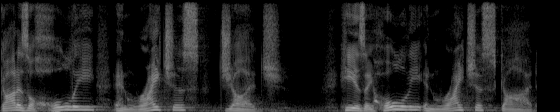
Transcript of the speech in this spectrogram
God is a holy and righteous judge. He is a holy and righteous God.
